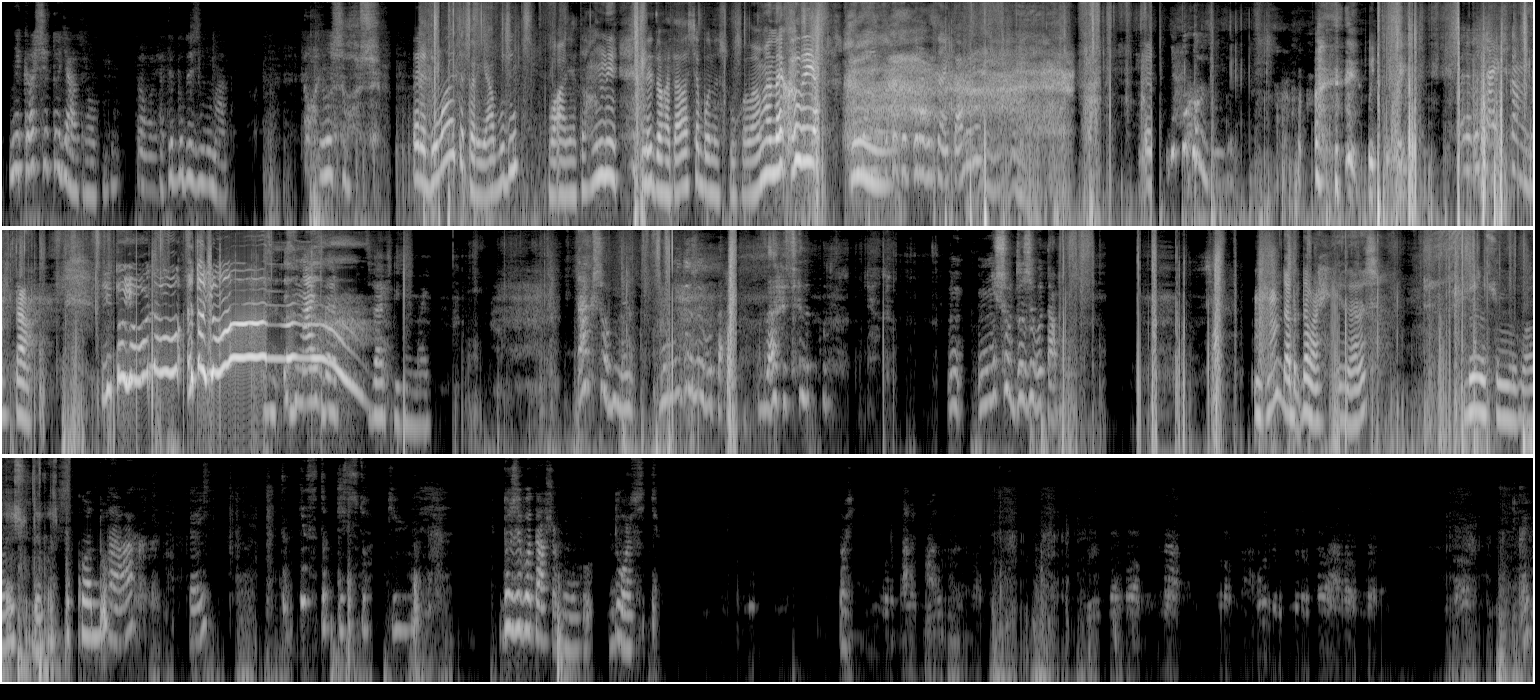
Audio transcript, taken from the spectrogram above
Ні, краще то я зроблю. Давай. А ти будеш знімати. Ну що ж. Передумали, тепер я буду. Ваня того не, не догадалася, бо не слухала мене, коли я. Перевертай камеру. Я похожу. Перевертаєш камеру. Так. Щоб не... Мені до живота. Зараз я не буду. Мені щоб до живота. Угу, добре, давай. І зараз. Ви насумували, сюди вас покладу. Так. Окей. Такі, такі, такі. До живота, щоб не було. Досить. Окей.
